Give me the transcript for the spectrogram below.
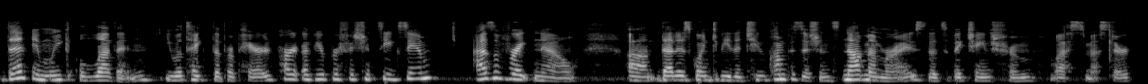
Then in week 11, you will take the prepared part of your proficiency exam. As of right now, um, that is going to be the two compositions, not memorized. That's a big change from last semester.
